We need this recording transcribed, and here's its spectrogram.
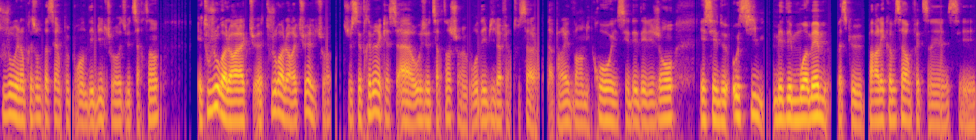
toujours eu l'impression de passer un peu pour un débile, aux yeux de certains. Et toujours à l'heure actuelle, toujours à l'heure actuelle, tu vois. Je sais très bien qu'aux yeux de certains, je suis un gros débile à faire tout ça, à parler devant un micro, essayer d'aider les gens, essayer de aussi m'aider moi-même, parce que parler comme ça, en fait, c'est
